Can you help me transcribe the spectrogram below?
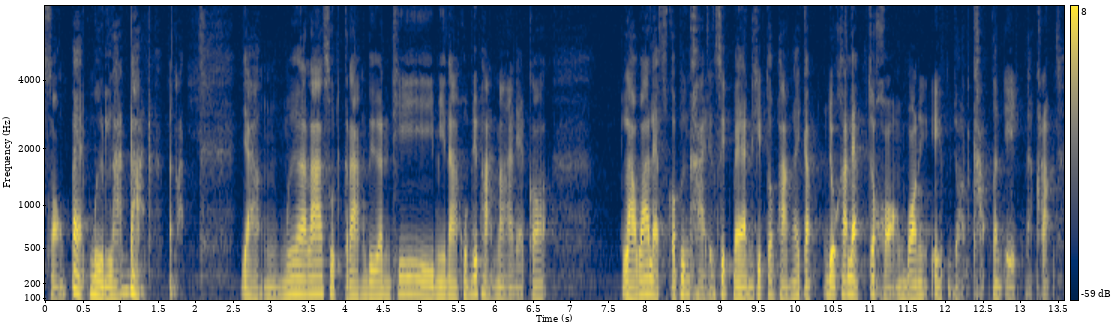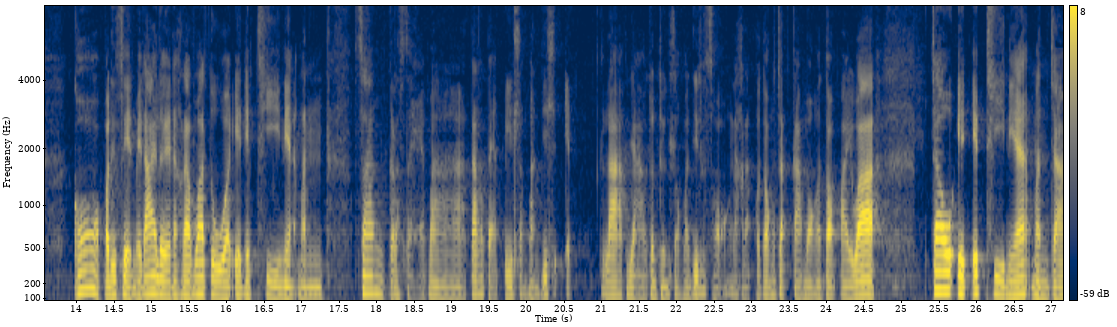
2.28 หมื่นล้านบาทนะครับ อย่างเมื่อล่าสุดกลางเดือนที่มีนาคมที่ผ่านมาเนี่ยก็ลาว่าแลบก็เพิ่งขายลิขสิทธิ์แบรนด์คริปโตพังให้กับโยคะแลบเจ้าของ b o r n i n g F ยอดขับนั่นเองนะครับ ก็ปฏิเสธไม่ได้เลยนะครับว่าตัว NFT เนี่ยมันสร้างกระแสมาตั้งแต่ปี 2021 ลากยาวจนถึง 2022 นะครับ ก็ต้องจับตามองกันต่อไปว่า เจ้า NFT เนี้ยมันจะ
